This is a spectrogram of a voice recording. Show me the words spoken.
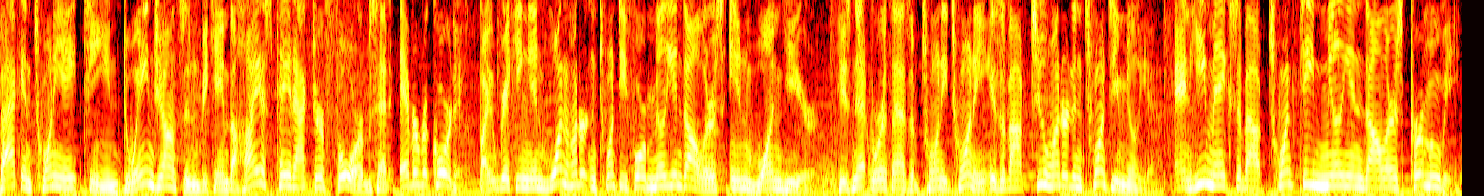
Back in 2018, Dwayne Johnson became the highest paid actor Forbes had ever recorded by raking in $124 million in one year. His net worth as of 2020 is about 220 million, and he makes about $20 million per movie.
